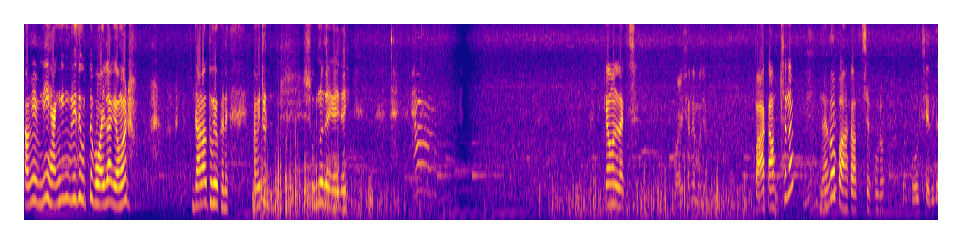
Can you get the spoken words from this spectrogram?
আমি এমনি হ্যাঙ্গিং ব্রিজে উঠতে ভয় লাগে আমার। দাঁড়াও তুমি ওখানে। আমি একটু শুকনো জায়গায় যাই। কেমন লাগছে? পা কাঁপছে না? দেখো পা কাঁপছে পুরো। বলছে এদিকে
